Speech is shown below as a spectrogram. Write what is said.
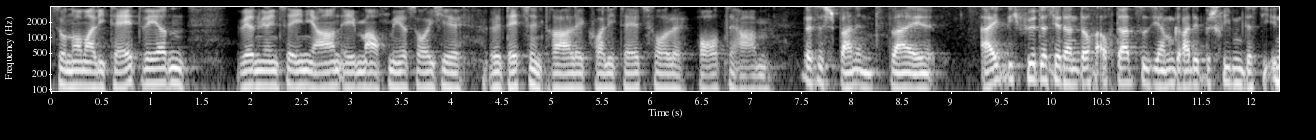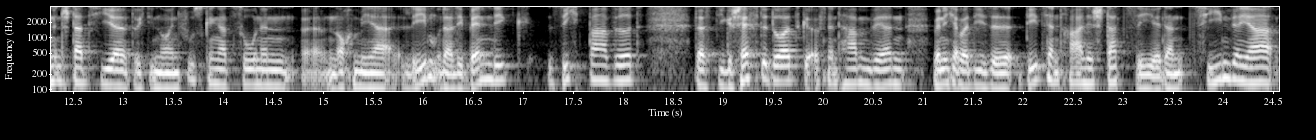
zur Normalität werden, werden wir in zehn Jahren eben auch mehr solche äh, dezentrale, qualitätsvolle Orte haben. Das ist spannend, weil eigentlich führt das ja dann doch auch dazu, Sie haben gerade beschrieben, dass die Innenstadt hier durch die neuen Fußgängerzonen äh, noch mehr leben oder lebendig sichtbar wird, dass die Geschäfte dort geöffnet haben werden. Wenn ich aber diese dezentrale Stadt sehe, dann ziehen wir ja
